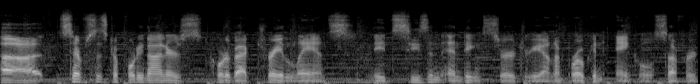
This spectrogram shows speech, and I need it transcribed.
Uh, San Francisco 49ers quarterback Trey Lance needs season ending surgery on a broken ankle suffered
